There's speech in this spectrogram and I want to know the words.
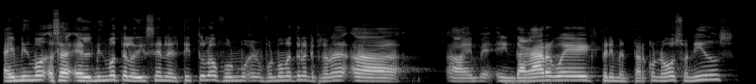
ahí mismo, o sea, él mismo te lo dice en el título, fue un, momento en el que empezaron a, a in- indagar, güey, experimentar con nuevos sonidos.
